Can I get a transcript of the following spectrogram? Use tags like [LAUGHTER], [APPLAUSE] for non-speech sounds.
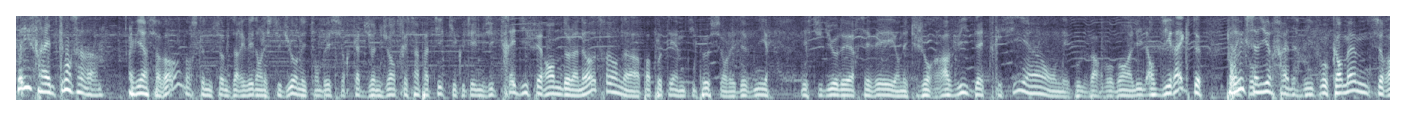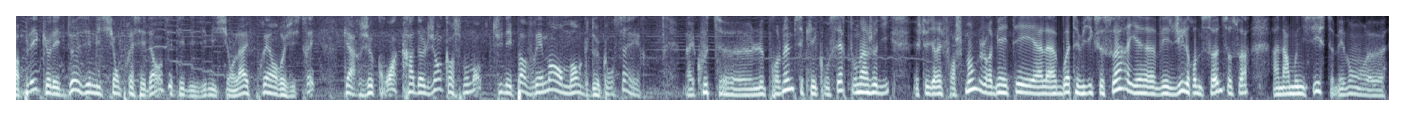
Salut Fred, comment ça va eh bien, ça va. Lorsque nous sommes arrivés dans les studios, on est tombé sur quatre jeunes gens très sympathiques qui écoutaient une musique très différente de la nôtre. On a papoté un petit peu sur les devenirs des studios de RCV et on est toujours ravis d'être ici. Hein. On est boulevard Vauban à Lille en direct. Pourvu que ça dure, Fred. Il faut quand même se rappeler que les deux émissions précédentes étaient des émissions live préenregistrées. Car je crois, Cradle Jean, qu'en ce moment, tu n'es pas vraiment en manque de concerts. Bah écoute, euh, le problème c'est que les concerts tombent un jeudi. Je te dirais franchement que j'aurais bien été à la boîte à musique ce soir. Il y avait Gilles Romson ce soir, un harmoniciste. Mais bon, euh,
